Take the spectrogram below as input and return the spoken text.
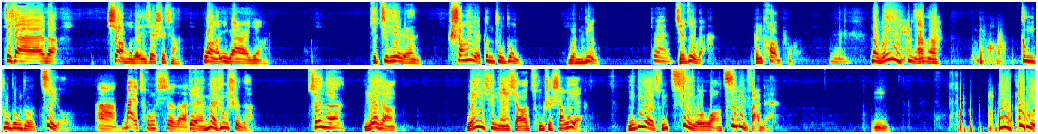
接下来的项目的一些事情忘得一干二净。就这些人，商业更注重稳定、对，节奏感更靠谱。嗯那文艺青年呢，更注重这种自由，啊，脉冲式的，对，脉冲式的。所以呢，你要想文艺青年想要从事商业，一定要从自由往自律发展。嗯，那自律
